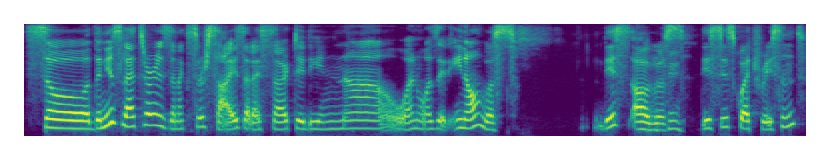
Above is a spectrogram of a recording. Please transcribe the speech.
So the newsletter is an exercise that I started in, uh, when was it? In August. This August. Okay. This is quite recent.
